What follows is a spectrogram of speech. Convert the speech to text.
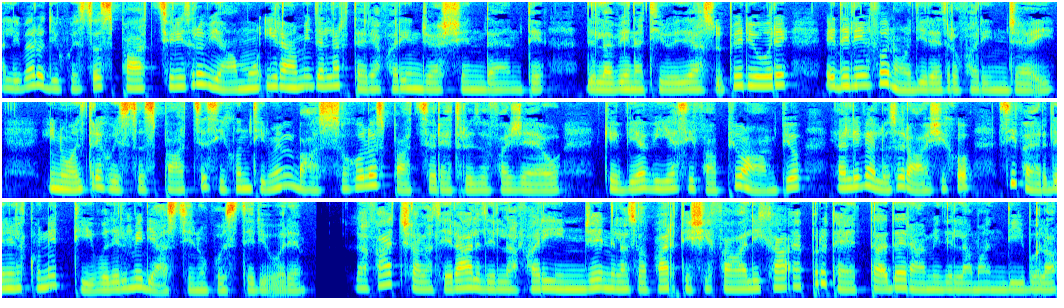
A livello di questo spazio ritroviamo i rami dell'arteria faringea ascendente, della vena tiroidea superiore e dei linfonodi retrofaringei. Inoltre questo spazio si continua in basso con lo spazio retroesofageo, che via via si fa più ampio e a livello toracico si perde nel connettivo del mediastino posteriore. La faccia laterale della faringe, nella sua parte cefalica, è protetta dai rami della mandibola,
